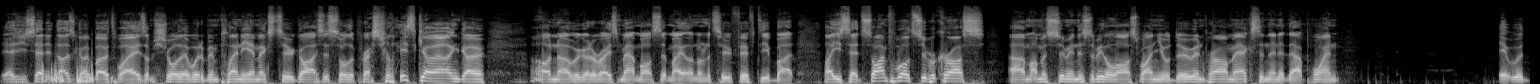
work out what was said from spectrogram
As you said, it does go both ways. I'm sure there would have been plenty MX2 guys that saw the press release go out and go, oh no, we've got to race Matt Moss at Maitland on a 250. But like you said, sign for World Supercross. Um, I'm assuming this will be the last one you'll do in Pro MX, and then at that point, it would,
